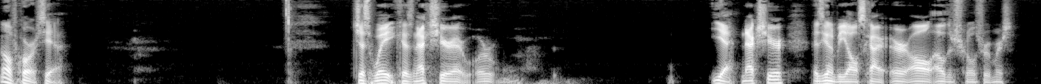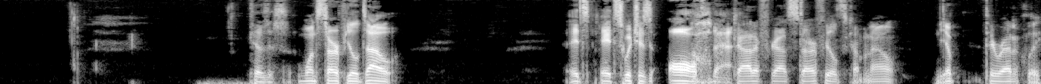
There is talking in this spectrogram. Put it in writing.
Oh, of course, yeah. Just wait because next year or yeah, next year is going to be all Sky or all Elder Scrolls rumors. Because once Starfield's out, it's it switches all to oh that. God, I forgot Starfield's coming out, Yep, theoretically.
